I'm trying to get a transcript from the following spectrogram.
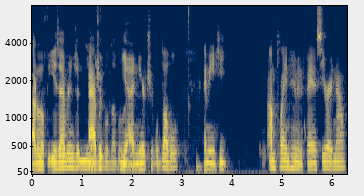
I don't know if he is averaging. near average. triple double. Yeah, near triple double. I mean he. I'm playing him in fantasy right now.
